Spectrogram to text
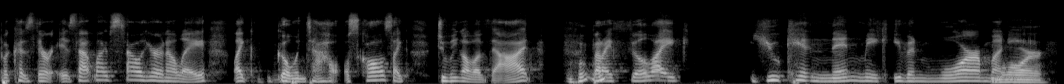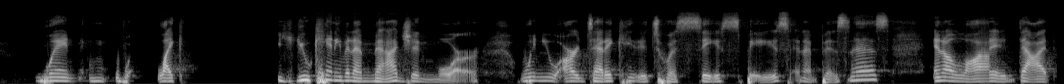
because there is that lifestyle here in LA, like going to house calls, like doing all of that. Mhm. But I feel like you can then make even more money More. when like you can't even imagine more when you are dedicated to a safe space and a business and allotted that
